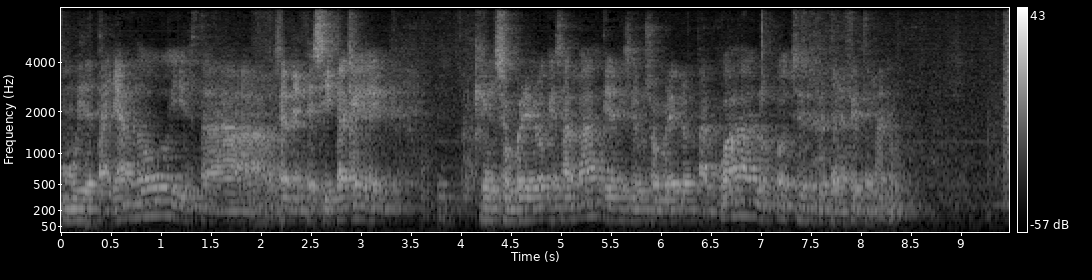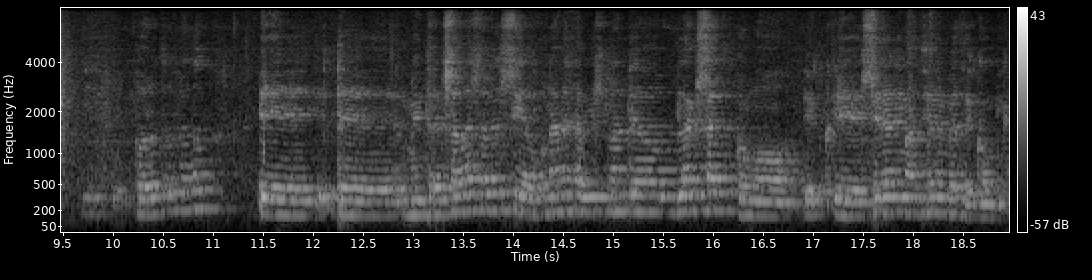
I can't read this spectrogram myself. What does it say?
muy detallado y está, o sea, necesita que, que el sombrero que salga tiene que ser un sombrero tal cual, los coches, etcétera, etcétera, ¿no? Y por otro lado, eh, me interesaba saber si alguna vez habéis planteado Black Sat como eh, de animación en vez de cómic.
